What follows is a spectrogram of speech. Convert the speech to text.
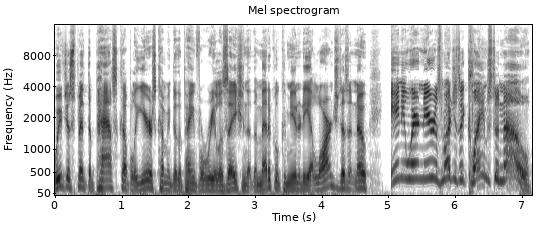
we've just spent the past couple of years coming to the painful realization that the medical community at large doesn't know anywhere near as much as it claims to know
